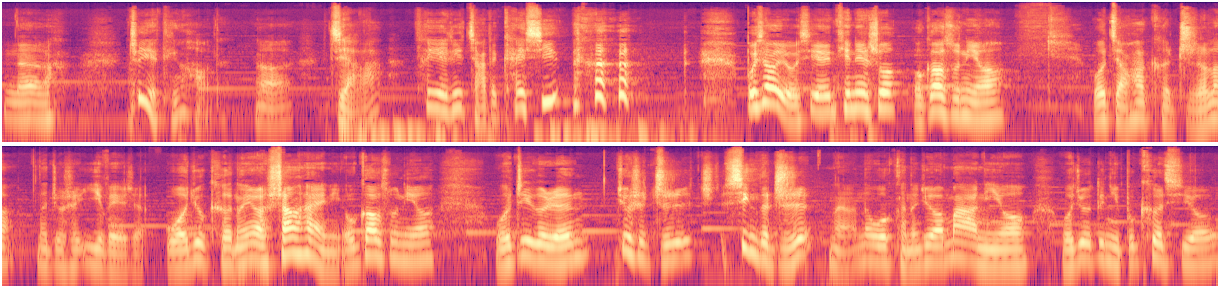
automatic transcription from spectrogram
那这也挺好的啊，假他也得假的开心，不像有些人天天说，我告诉你哦。我讲话可直了，那就是意味着我就可能要伤害你。我告诉你哦，我这个人就是直性子直，那那我可能就要骂你哦，我就对你不客气哦。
